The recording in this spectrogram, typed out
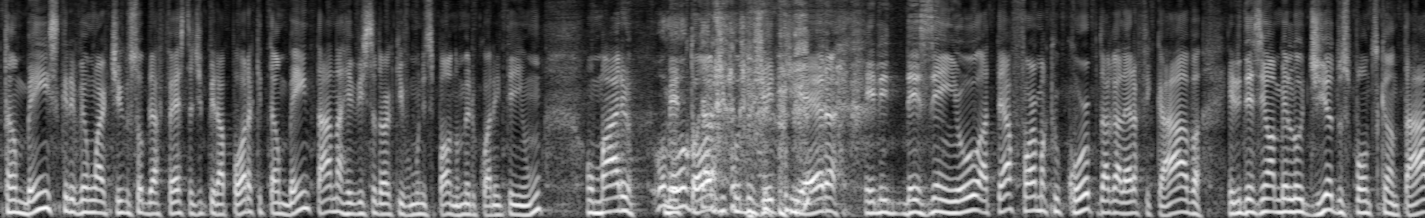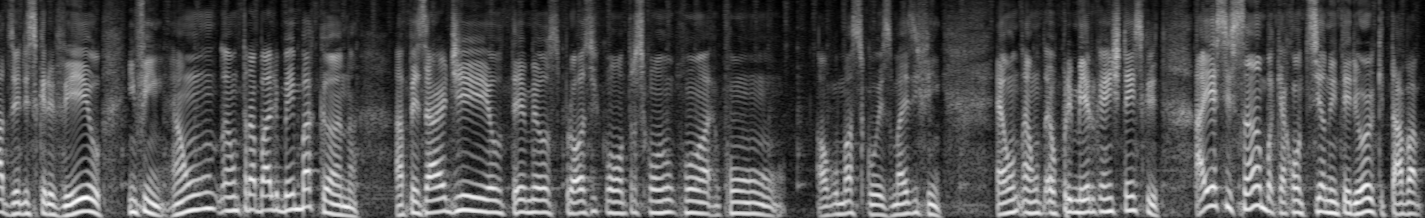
Também escreveu um artigo sobre a festa de Pirapora, que também está na revista do Arquivo Municipal, número 41. O Mário, Ô, louco, metódico do jeito que era, ele desenhou até a forma que o corpo da galera ficava, ele desenhou a melodia dos pontos cantados, ele escreveu. Enfim, é um, é um trabalho bem bacana. Apesar de eu ter meus prós e contras com, com, a- com algumas coisas, mas enfim. É, um, é, um- é o primeiro que a gente tem escrito. Aí esse samba que acontecia no interior, que estava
